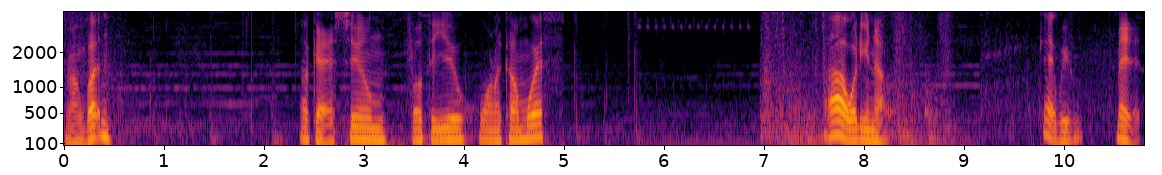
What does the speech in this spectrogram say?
Wrong button. Okay, I assume both of you want to come with. Oh, what do you know? Okay, we've made it.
